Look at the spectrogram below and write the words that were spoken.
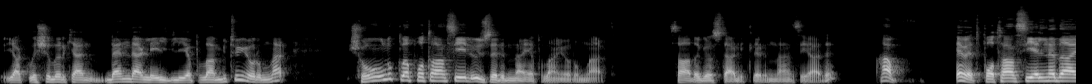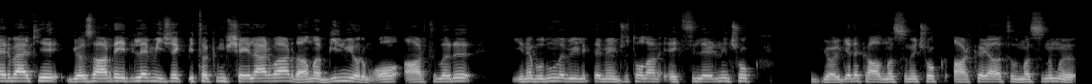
yaklaşılırken Bender'le ilgili yapılan bütün yorumlar çoğunlukla potansiyeli üzerinden yapılan yorumlardı. Sağda gösterdiklerinden ziyade. Ha evet potansiyeline dair belki göz ardı edilemeyecek bir takım şeyler vardı ama bilmiyorum o artıları yine bununla birlikte mevcut olan eksilerinin çok gölgede kalmasını, çok arkaya atılmasını mı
